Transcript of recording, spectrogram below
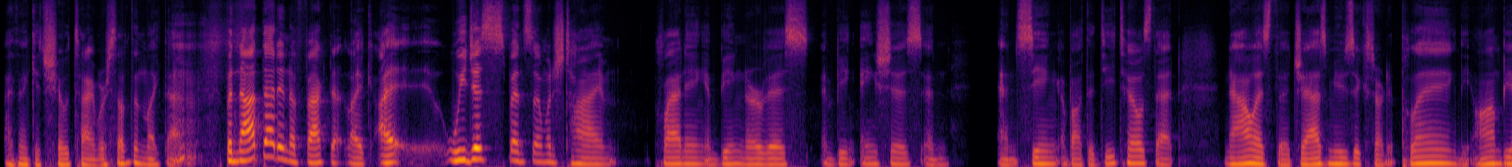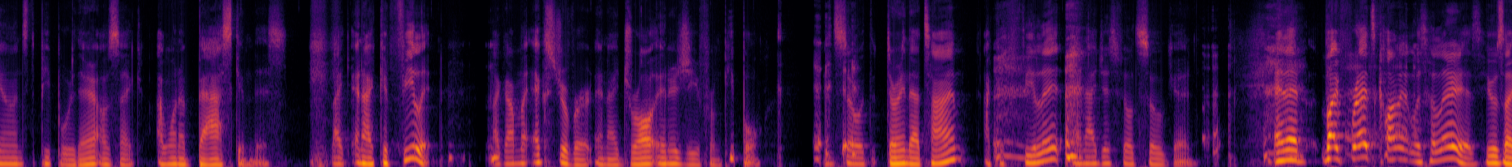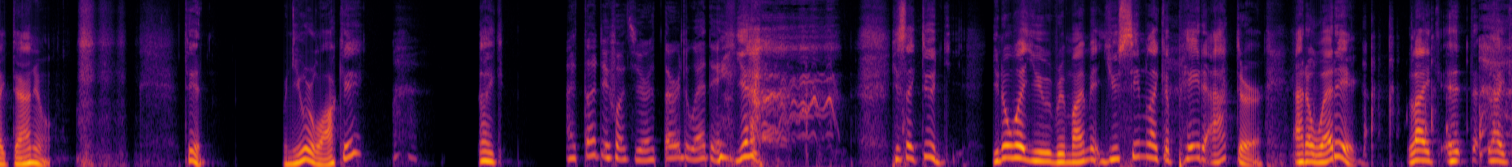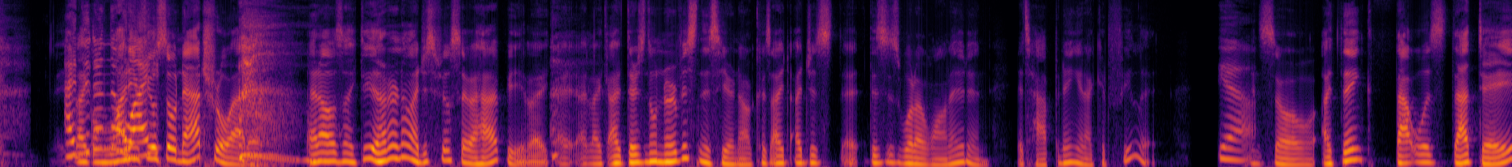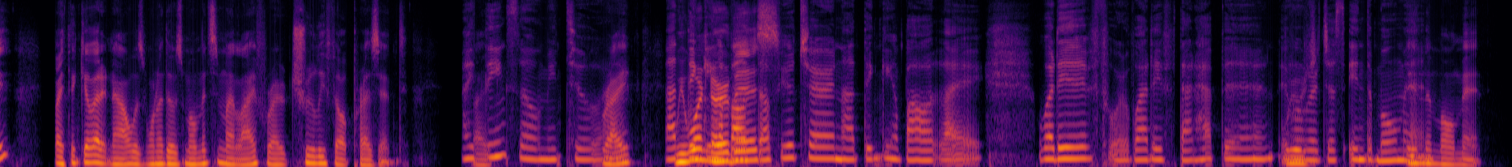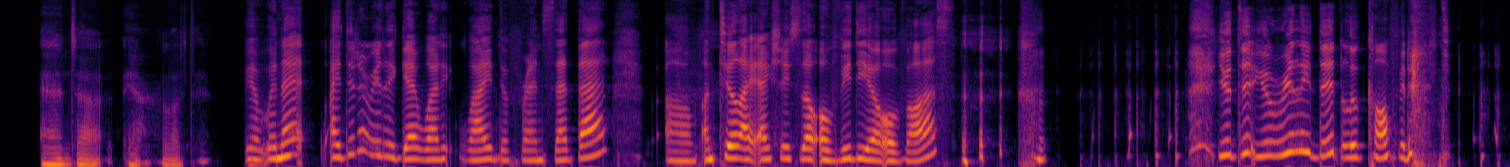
I think it's showtime or something like that. but not that in a fact that like I we just spent so much time planning and being nervous and being anxious and and seeing about the details that now as the jazz music started playing, the ambiance, the people were there, I was like, I want to bask in this. Like and I could feel it. Like I'm an extrovert and I draw energy from people. And so th- during that time, I could feel it and I just felt so good. And then my friend's comment was hilarious. He was like, Daniel, dude, when you were walking, like, I thought it was your third wedding. yeah. He's like, dude, you know what you remind me? You seem like a paid actor at a wedding. Like, it, like, I like, didn't know why, why. do you feel so natural at it? And I was like, dude, I don't know. I just feel so happy. Like, I, I like, I, there's no nervousness here now because I, I just, uh, this is what I wanted and it's happening and I could feel it. yeah. And so I think that was that day. If I think about it now, was one of those moments in my life where I truly felt present. I like- think so. Me too. like, Right? Not We weren't thinking about the future, not thinking about like what if or what if that happened. We We, were were just just in the moment. in the moment, and uh, yeah, I loved it. Yeah, when I I didn't really get what why the friend said that um, until I actually saw a video of us. you did. You really did look confident.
